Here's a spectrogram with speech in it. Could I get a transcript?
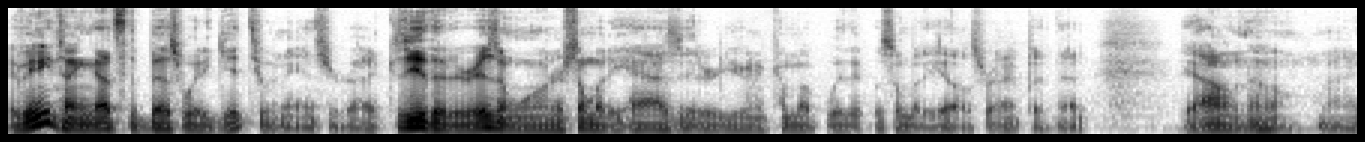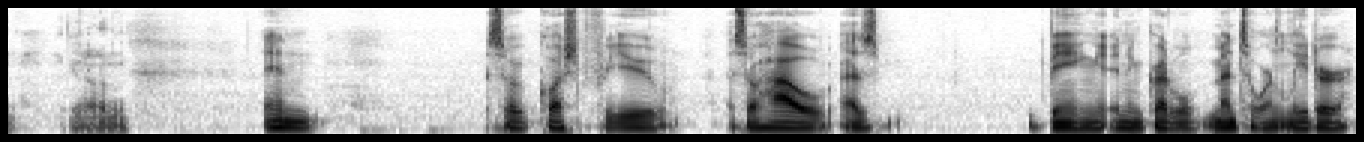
If anything, that's the best way to get to an answer, right? Because either there isn't one, or somebody has it, or you're going to come up with it with somebody else, right? But that, yeah, I don't know, right? You know, and And so, question for you: So, how, as being an incredible mentor and leader,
